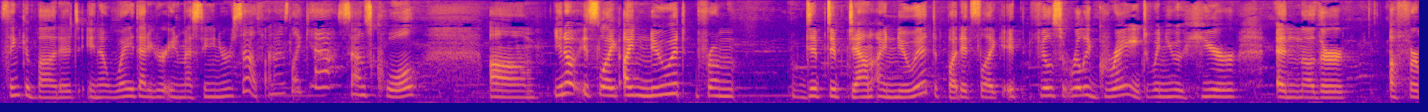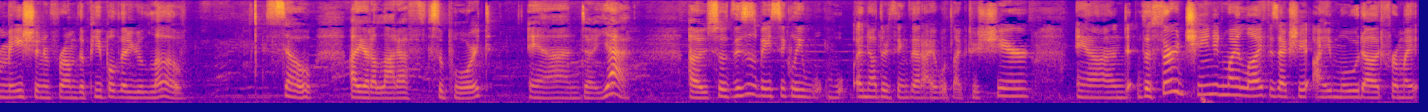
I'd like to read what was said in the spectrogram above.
think about it in a way that you're investing in yourself and i was like yeah sounds cool um, you know, it's like I knew it from deep, deep down, I knew it, but it's like it feels really great when you hear another affirmation from the people that you love. So I got a lot of support, and uh, yeah. Uh, so this is basically w- another thing that I would like to share. And the third change in my life is actually I moved out from my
